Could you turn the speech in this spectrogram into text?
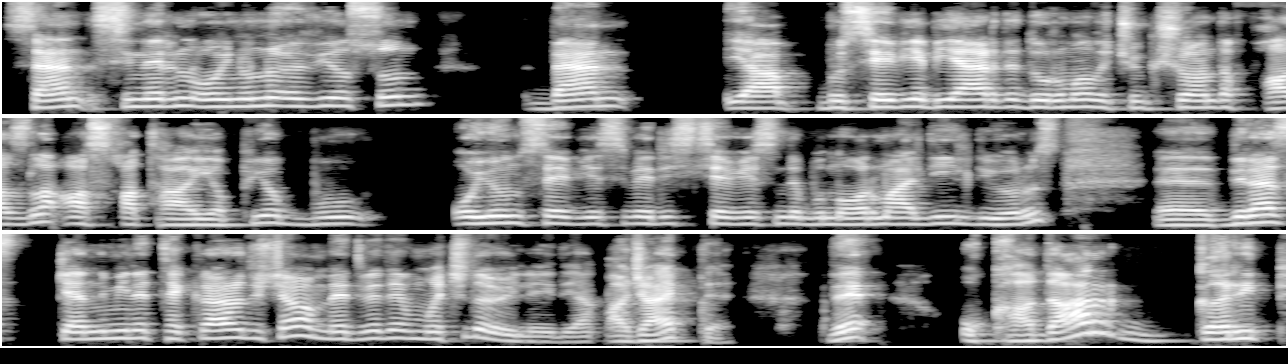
sen Siner'in oyununu övüyorsun. Ben ya bu seviye bir yerde durmalı çünkü şu anda fazla az hata yapıyor. Bu oyun seviyesi ve risk seviyesinde bu normal değil diyoruz. Ee, biraz kendimi yine tekrara düşeceğim ama Medvedev maçı da öyleydi. Yani acayipti. Ve o kadar garip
